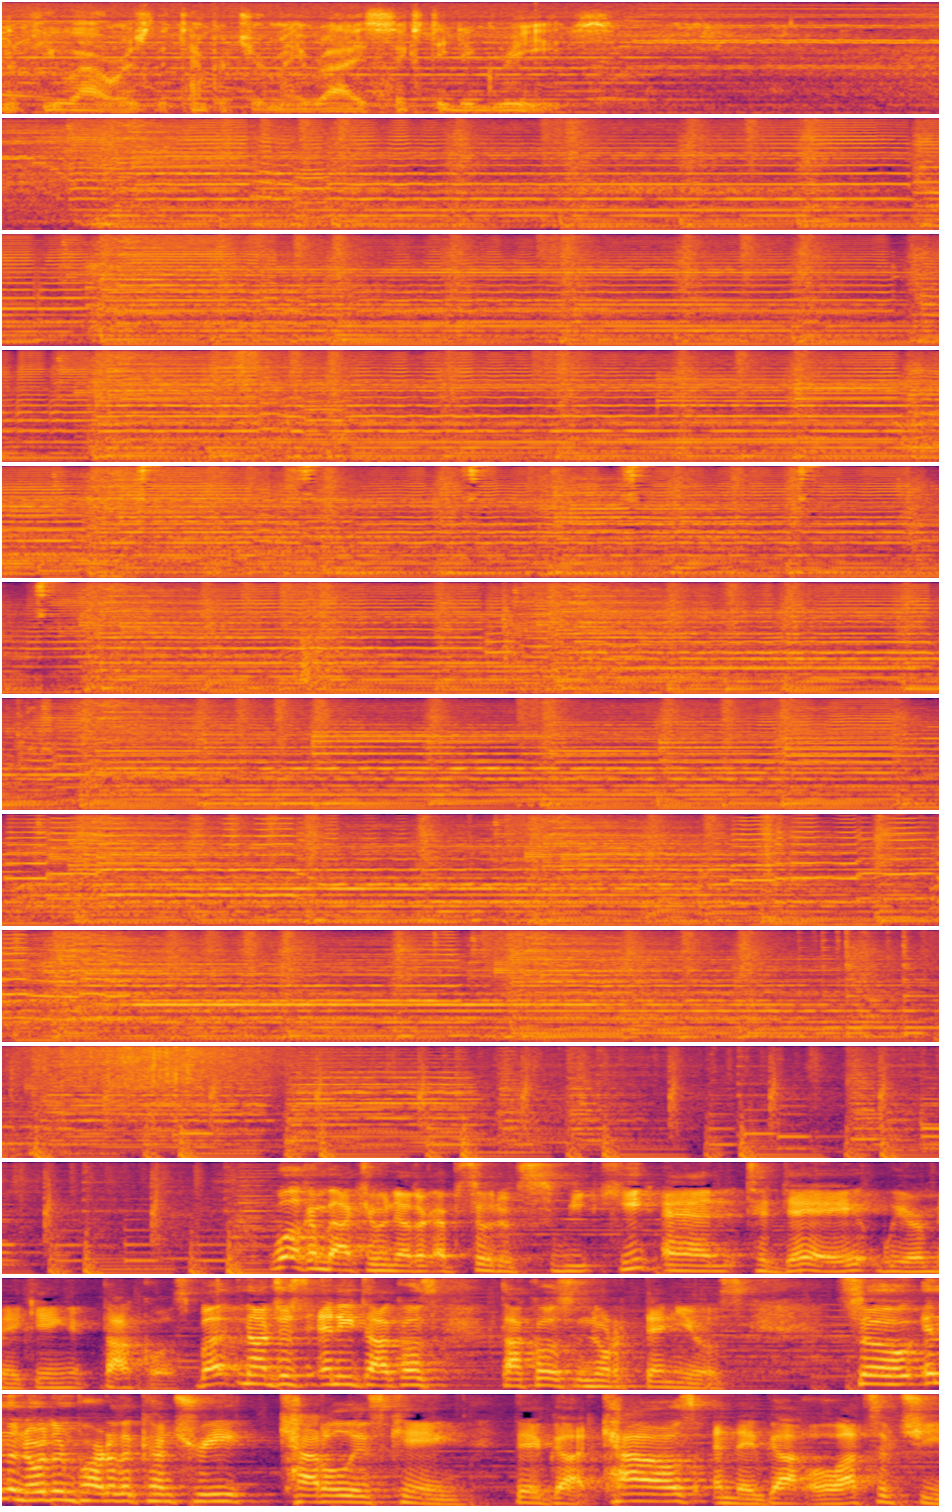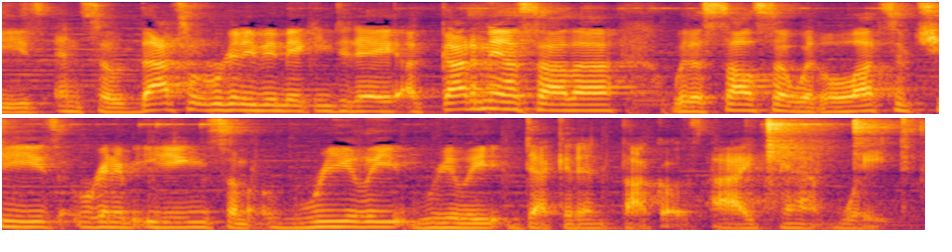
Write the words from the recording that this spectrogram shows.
In a few hours, the temperature may rise 60 degrees. Welcome back to another episode of Sweet Heat, and today we are making tacos, but not just any tacos, tacos norteños. So in the northern part of the country, cattle is king. They've got cows and they've got lots of cheese. And so that's what we're gonna be making today, a carne asada with a salsa with lots of cheese. We're gonna be eating some really, really decadent tacos. I can't wait.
